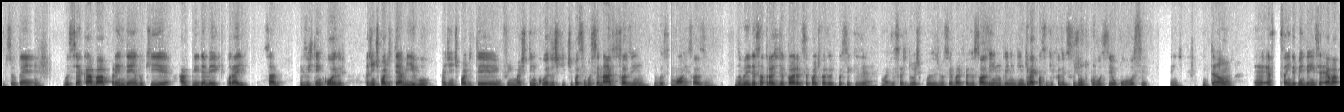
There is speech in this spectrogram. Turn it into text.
do seu tênis, você acaba aprendendo que a vida é meio que por aí, sabe? Existem coisas, a gente pode ter amigo, a gente pode ter, enfim, mas tem coisas que, tipo assim, você nasce sozinho e você morre sozinho. No meio dessa trajetória, você pode fazer o que você quiser, mas essas duas coisas você vai fazer sozinho. Não tem ninguém que vai conseguir fazer isso junto com você ou por você, entende? Então, é, essa independência ela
